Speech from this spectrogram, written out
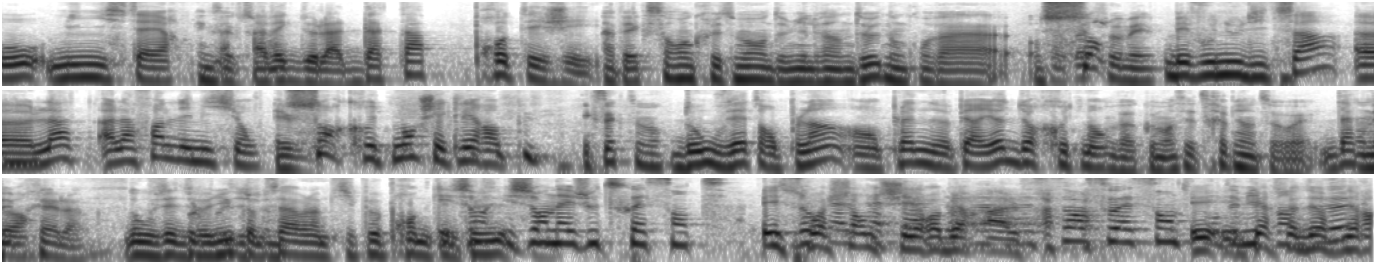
au ministère, Exactement. avec de la data protégé. Avec 100 recrutements en 2022, donc on va, on va Sans- pas chômer. Mais vous nous dites ça euh, là à la fin de l'émission, Et oui. sans recrutement chez Clérop. Exactement. Donc vous êtes en plein en pleine période de recrutement. On va commencer très bientôt, ouais. D'accord. On est prêt là. Donc vous êtes venu comme ça un petit peu prendre Et j'en- quelques j'en ajoute 60. et Donc, 60 à- chez Robert Half 160 et, pour et Persuadeurs 2022.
